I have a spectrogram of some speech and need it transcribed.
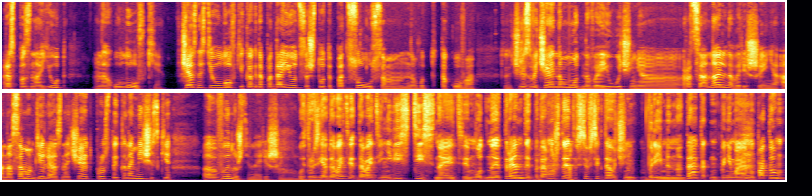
распознают уловки. В частности, уловки, когда подается что-то под соусом ну, вот такого чрезвычайно модного и очень э, рационального решения, а на самом деле означает просто экономически вынужденное решение. Ой, друзья, давайте, давайте не вестись на эти модные тренды, потому что это все всегда очень временно, да, как мы понимаем, и потом,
